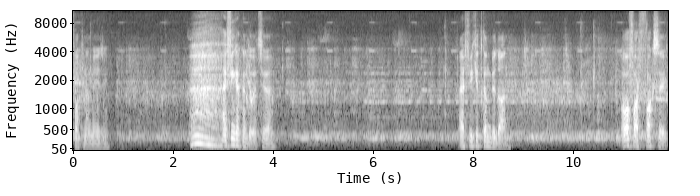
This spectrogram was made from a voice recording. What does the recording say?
fucking amazing. I think I can do it, yeah. I think it can be done. Oh, for fuck's sake.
